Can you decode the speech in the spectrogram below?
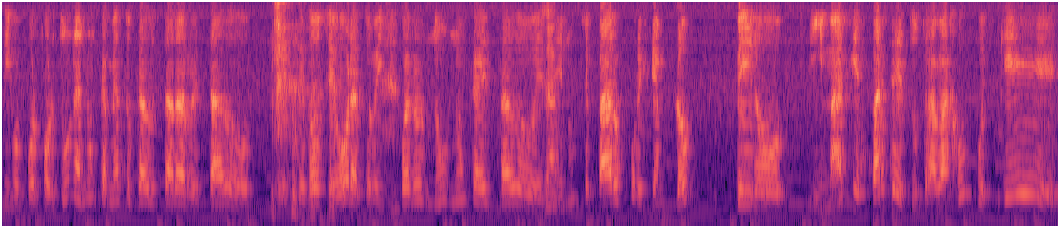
digo, por fortuna nunca me ha tocado estar arrestado de 12 horas o 24, nunca he estado en, un separo, por ejemplo, pero, y más si es parte de tu trabajo, pues qué,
